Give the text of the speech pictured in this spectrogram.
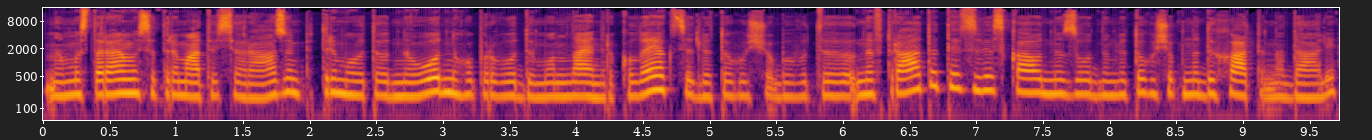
Ми стараємося триматися разом, підтримувати одне одного, проводимо онлайн реколекції для того, щоб от е, не втратити зв'язка одне з одним, для того, щоб надихати надалі,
